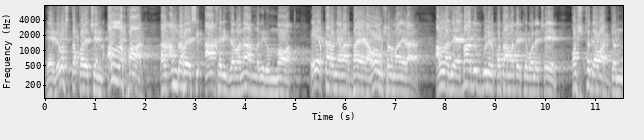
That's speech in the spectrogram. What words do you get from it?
এর ব্যবস্থা করেছেন আল্লাহ পাক। কারণ আমরা হয়েছি আখেরি জামানা নবীর উম্মত। এর কারণে আমার ভাইয়েরা, ও মুসলমানেরা আল্লাহ যে এবাদত গুলির কথা আমাদেরকে বলেছে কষ্ট দেওয়ার জন্য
